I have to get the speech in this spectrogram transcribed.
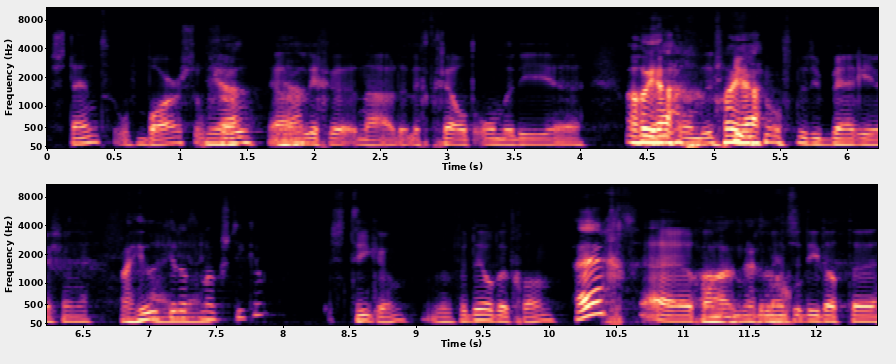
stand of bars of Ja, zo. Ja, ja. Er, liggen, nou, er ligt geld onder die, eh, Oh ja, onder die, oh ja. onder die barriers. En, eh, Maar hield je dat dan ook stiekem? stiekem, we verdeelden het gewoon. Echt? Ja, eh, gewoon dat echt de mensen goed- die dat... eh,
